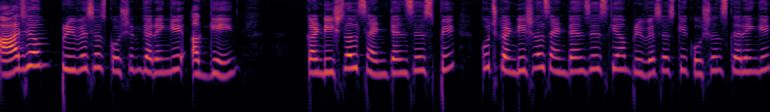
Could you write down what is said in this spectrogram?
आज हम प्रीवियस क्वेश्चन करेंगे अगेन कंडीशनल सेंटेंसेस पे, कुछ कंडीशनल सेंटेंसेस के हम प्रीवियस के क्वेश्चंस करेंगे।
